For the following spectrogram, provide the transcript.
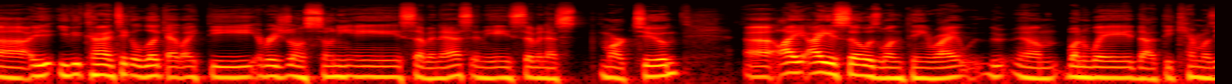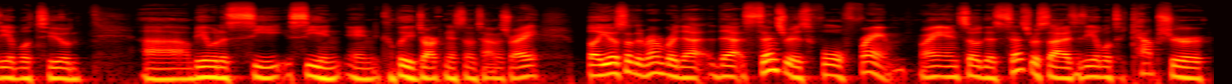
uh, if you kind of take a look at like the original Sony A7S and the A7S Mark II, uh, ISO is one thing, right? Um, one way that the camera was able to uh, be able to see see in, in complete darkness sometimes, right? But you also have to remember that that sensor is full frame, right? And so the sensor size is able to capture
